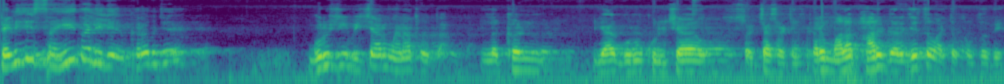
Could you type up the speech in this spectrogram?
त्यांनी जी संहिता लिहिली आहे खरं म्हणजे गुरुजी विचार मनात होता लखन या गुरुकुलच्या स्वच्छासाठी. कारण मला फार गरजेचं वाटत होतं ते.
